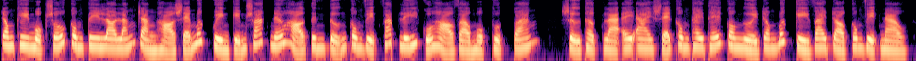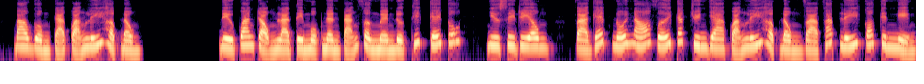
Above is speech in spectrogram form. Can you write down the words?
Trong khi một số công ty lo lắng rằng họ sẽ mất quyền kiểm soát nếu họ tin tưởng công việc pháp lý của họ vào một thuật toán, sự thật là AI sẽ không thay thế con người trong bất kỳ vai trò công việc nào, bao gồm cả quản lý hợp đồng. Điều quan trọng là tìm một nền tảng phần mềm được thiết kế tốt, như Sirion, và ghép nối nó với các chuyên gia quản lý hợp đồng và pháp lý có kinh nghiệm.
